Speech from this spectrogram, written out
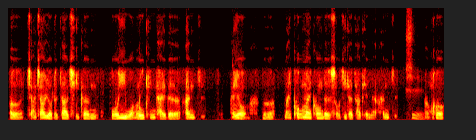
呃假交友的诈欺跟博弈网络平台的案子。还有呃买空卖空的手机的诈骗的案子，是，然后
